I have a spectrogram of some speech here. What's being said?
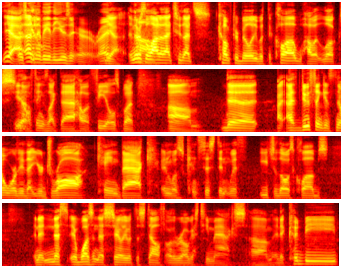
yeah, it's going to be the user error, right? Yeah, and there's a Um, lot of that too. That's comfortability with the club, how it looks, you Yeah. know, things like that, how it feels. But um, the I, I do think it's noteworthy that your draw came back and was consistent with each of those clubs, and it nec- it wasn't necessarily with the Stealth or the Rogue ST Max. Um, and it could be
